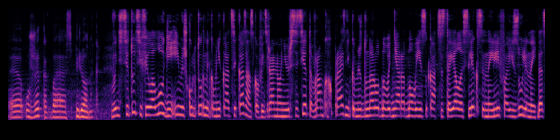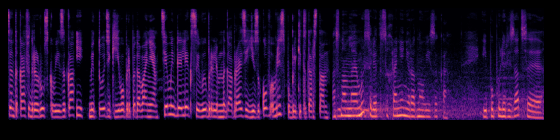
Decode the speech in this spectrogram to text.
э, уже как бы с пеленок. В Институте филологии и межкультурной коммуникации Казанского федерального университета в рамках праздника Международного дня родного языка состоялась лекция Наили Фаизулиной, доцента кафедры русского языка и методики его преподавания. Темой для лекции выбрали многообразие языков в Республике Татарстан. Основная мысль – это сохранение родного языка и популяризация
